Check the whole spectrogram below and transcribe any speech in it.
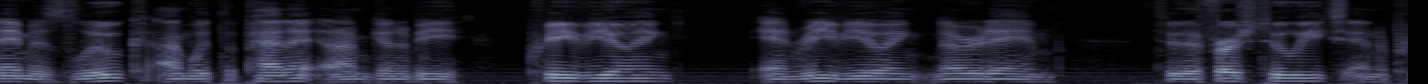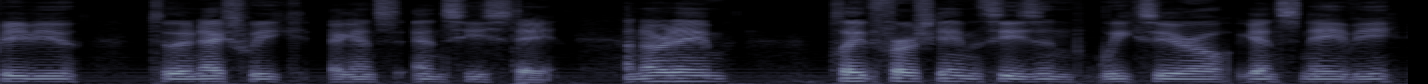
name is Luke. I'm with the Pennant, and I'm going to be previewing and reviewing Notre Dame through their first two weeks and a preview to their next week against NC State. Notre Dame played the first game of the season, week zero, against Navy.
